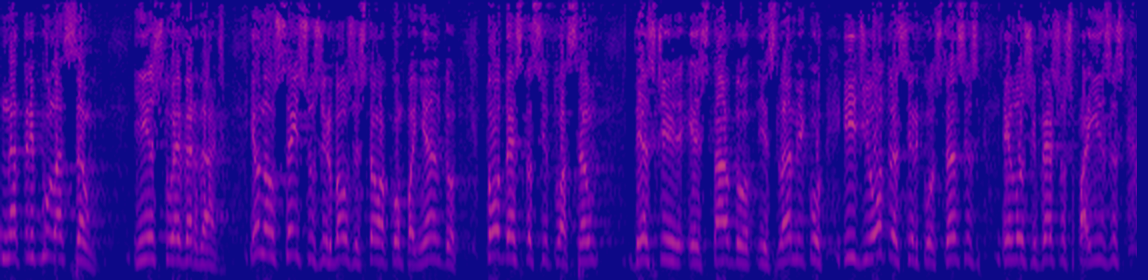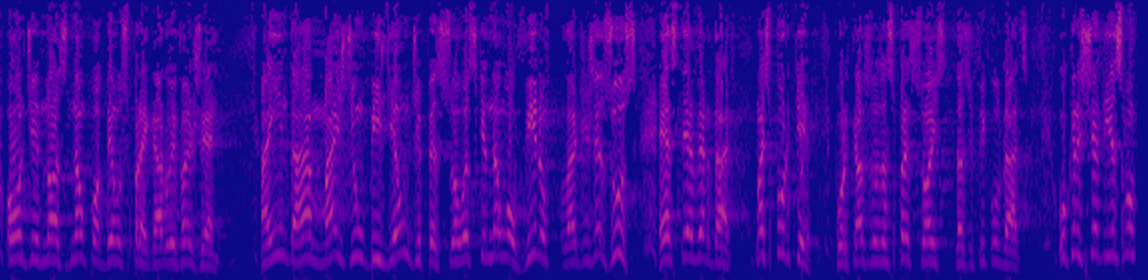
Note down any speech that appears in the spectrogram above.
na tribulação. E isto é verdade. Eu não sei se os irmãos estão acompanhando toda esta situação deste Estado Islâmico e de outras circunstâncias em los diversos países onde nós não podemos pregar o Evangelho ainda há mais de um bilhão de pessoas que não ouviram falar de Jesus. Esta é a verdade. Mas por quê? Por causa das pressões, das dificuldades. O cristianismo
